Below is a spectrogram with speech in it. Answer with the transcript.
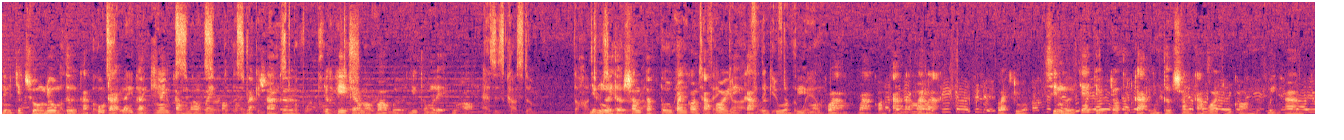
Những chiếc xuồng nhôm từ các khu trại lân cận nhanh chóng bao vây con quái vật xa cơ trước khi kéo nó vào bờ như thông lệ của họ. Những người thợ săn tập trung quanh con cá voi để cảm ơn Chúa vì món quà và con cá đã mang lại. Lạy Chúa, xin người che chở cho tất cả những thợ săn cá voi chúng con được bình an.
